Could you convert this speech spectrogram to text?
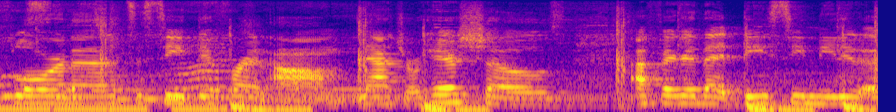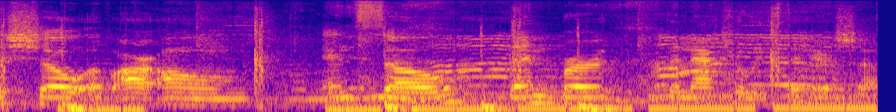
Florida to see different um, natural hair shows, I figured that DC needed a show of our own. And so, then birthed the Naturalista Hair Show.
